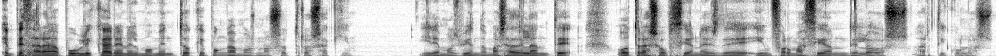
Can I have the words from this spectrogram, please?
empezará a publicar en el momento que pongamos nosotros aquí. Iremos viendo más adelante otras opciones de información de los artículos.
